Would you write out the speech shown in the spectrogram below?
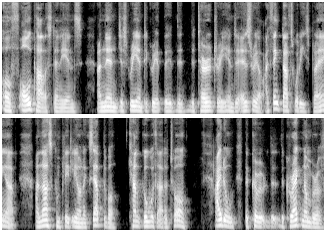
of all Palestinians and then just reintegrate the, the, the, territory into Israel. I think that's what he's playing at. And that's completely unacceptable. Can't go with that at all. I don't. The the, the correct number of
